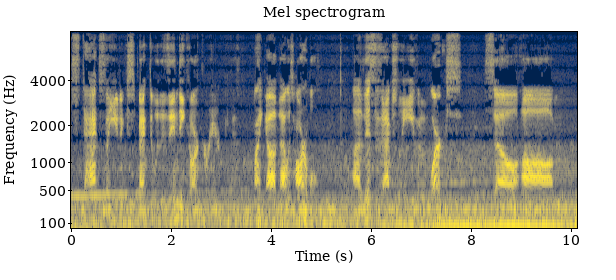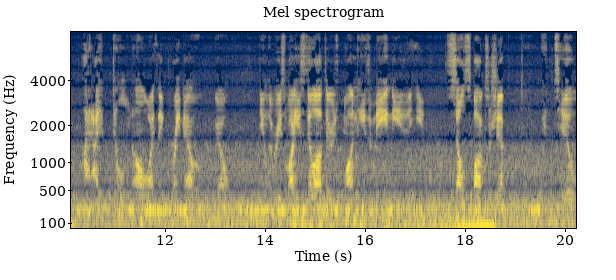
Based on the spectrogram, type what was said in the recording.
stats that you'd expect with his IndyCar career. Because my God, that was horrible. Uh, this is actually even worse. So, um, I, I, don't know. I think right now, you know, the only reason why he's still out there is one, he's a name, he, he sells sponsorship, and two,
